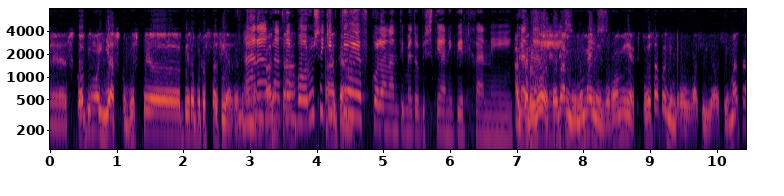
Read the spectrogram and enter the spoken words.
ε, σκόπιμο για σκοπούς πυροπροστασίας. Άρα θα, θα μπορούσε και πιο εύκολα να αντιμετωπιστεί αν υπήρχαν οι Ακριβώς. Όταν μιλούμε οι δρόμοι εκτός από την πρόσβαση για οχήματα,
